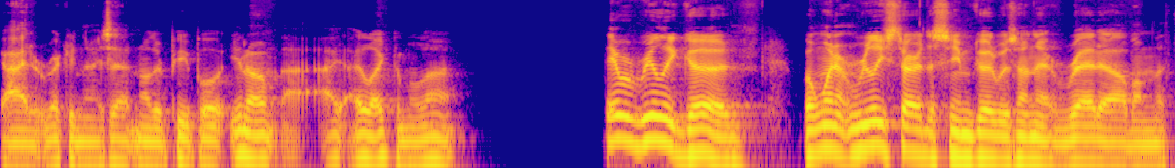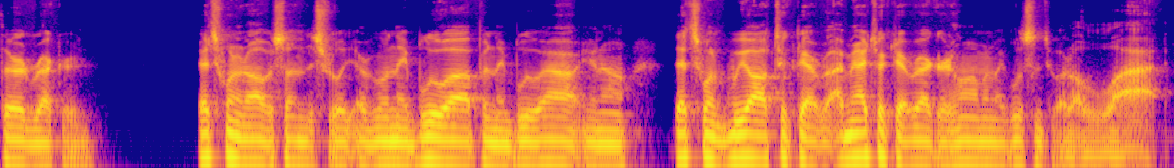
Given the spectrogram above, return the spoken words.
guy to recognize that in other people. You know, I, I liked them a lot. They were really good, but when it really started to seem good was on that Red album, the third record. That's when it all of a sudden just really when they blew up and they blew out. You know, that's when we all took that. I mean, I took that record home and like listened to it a lot.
